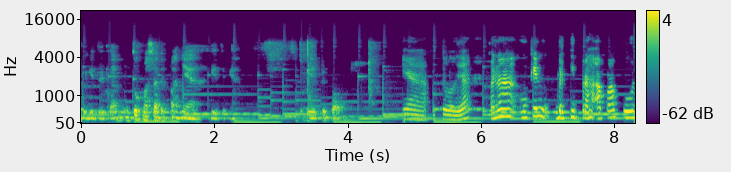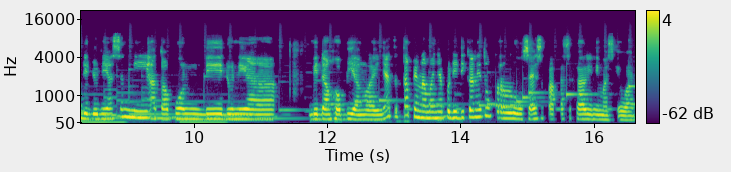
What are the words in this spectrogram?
begitu kan untuk masa depannya gitu kan. Seperti itu kok ya betul ya. Karena mungkin berkiprah apa pun di dunia seni ataupun di dunia bidang hobi yang lainnya tetap yang namanya pendidikan itu perlu. Saya sepakat sekali nih Mas Iwan.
